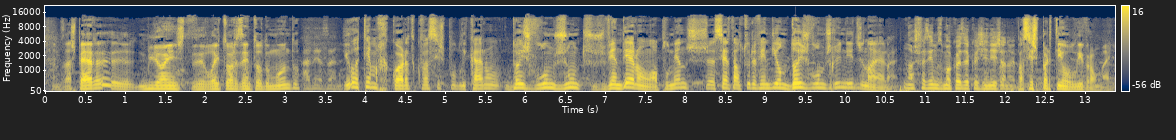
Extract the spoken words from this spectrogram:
Estamos à espera, eh, milhões de leitores em todo o mundo. Há 10 anos. Eu até me recordo que vocês publicaram dois volumes juntos, venderam, ou pelo menos a certa altura vendiam dois volumes reunidos, não era? Nós fazíamos uma coisa que hoje em dia já não é. Vocês partiam o livro ao meio.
